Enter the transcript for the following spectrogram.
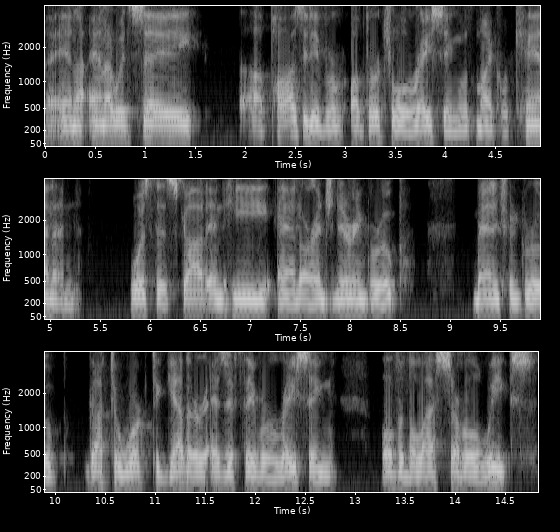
And, and I would say a positive of virtual racing with Michael Cannon was that Scott and he and our engineering group, management group, got to work together as if they were racing over the last several weeks.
